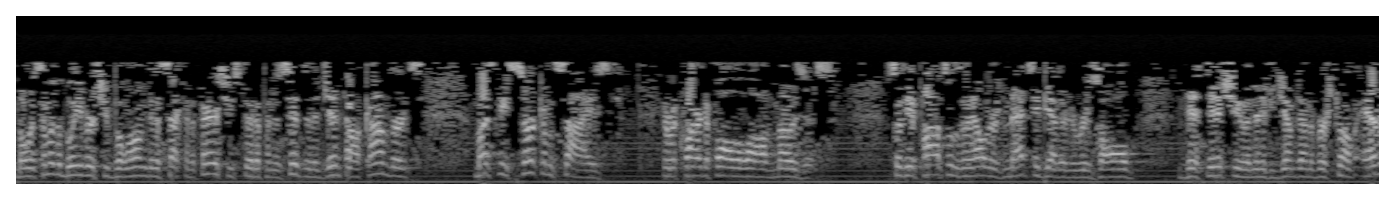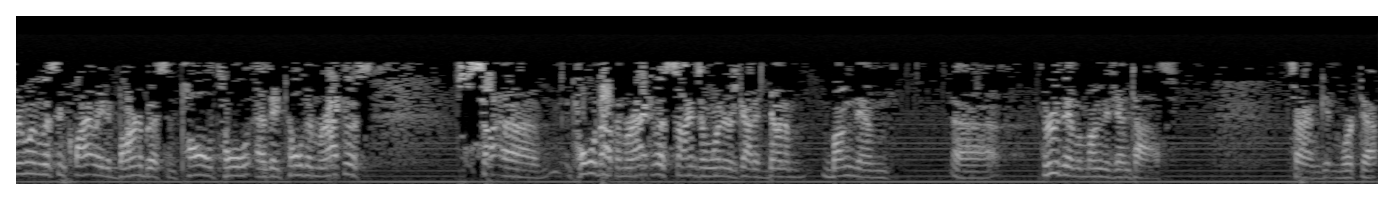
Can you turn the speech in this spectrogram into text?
But when some of the believers who belonged to the sect of the Pharisees stood up and said to the Gentile converts must be circumcised and required to follow the law of Moses. So the apostles and elders met together to resolve this issue. And then if you jump down to verse 12, everyone listened quietly to Barnabas and Paul told, as they told their miraculous, uh, told about the miraculous signs and wonders God had done among them uh, through them among the Gentiles. Sorry, I'm getting worked up,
